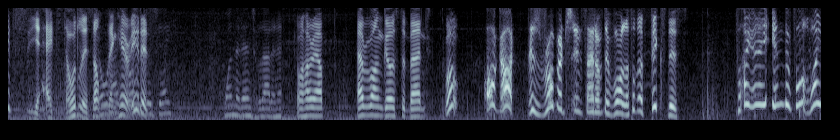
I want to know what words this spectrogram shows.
it's yeah, it's totally Know something. Here, call a eat it. One that ends without an end. Come on, hurry up. Everyone goes to bed. Whoa! Oh god! There's Roberts inside of the wall. I thought I fixed this. Why are they in the wall? Why?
